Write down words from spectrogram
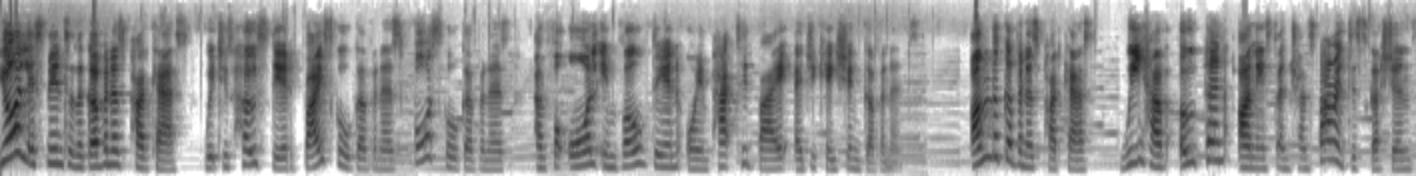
You're listening to the Governors Podcast, which is hosted by school governors for school governors and for all involved in or impacted by education governance. On the Governors Podcast, we have open, honest, and transparent discussions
